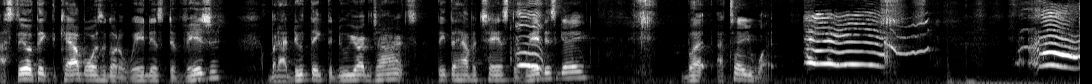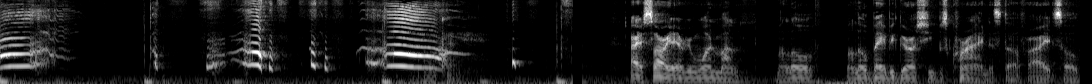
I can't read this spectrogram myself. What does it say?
I still think the Cowboys are going to win this division, but I do think the New York Giants think they have a chance to win this game. But I tell you what. Okay. All right, sorry everyone. My my little my little baby girl, she was crying and stuff. All right, so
